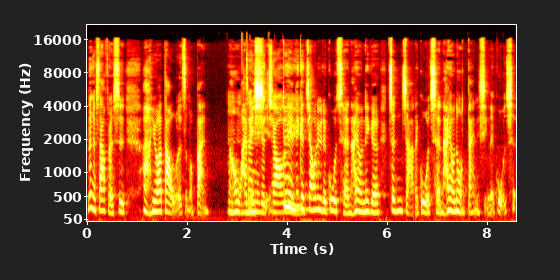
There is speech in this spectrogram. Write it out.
那个 suffer 是啊，又要到我了怎么办？然后我还没写，嗯、对那个焦虑的过程，还有那个挣扎的过程，还有那种担心的过程，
